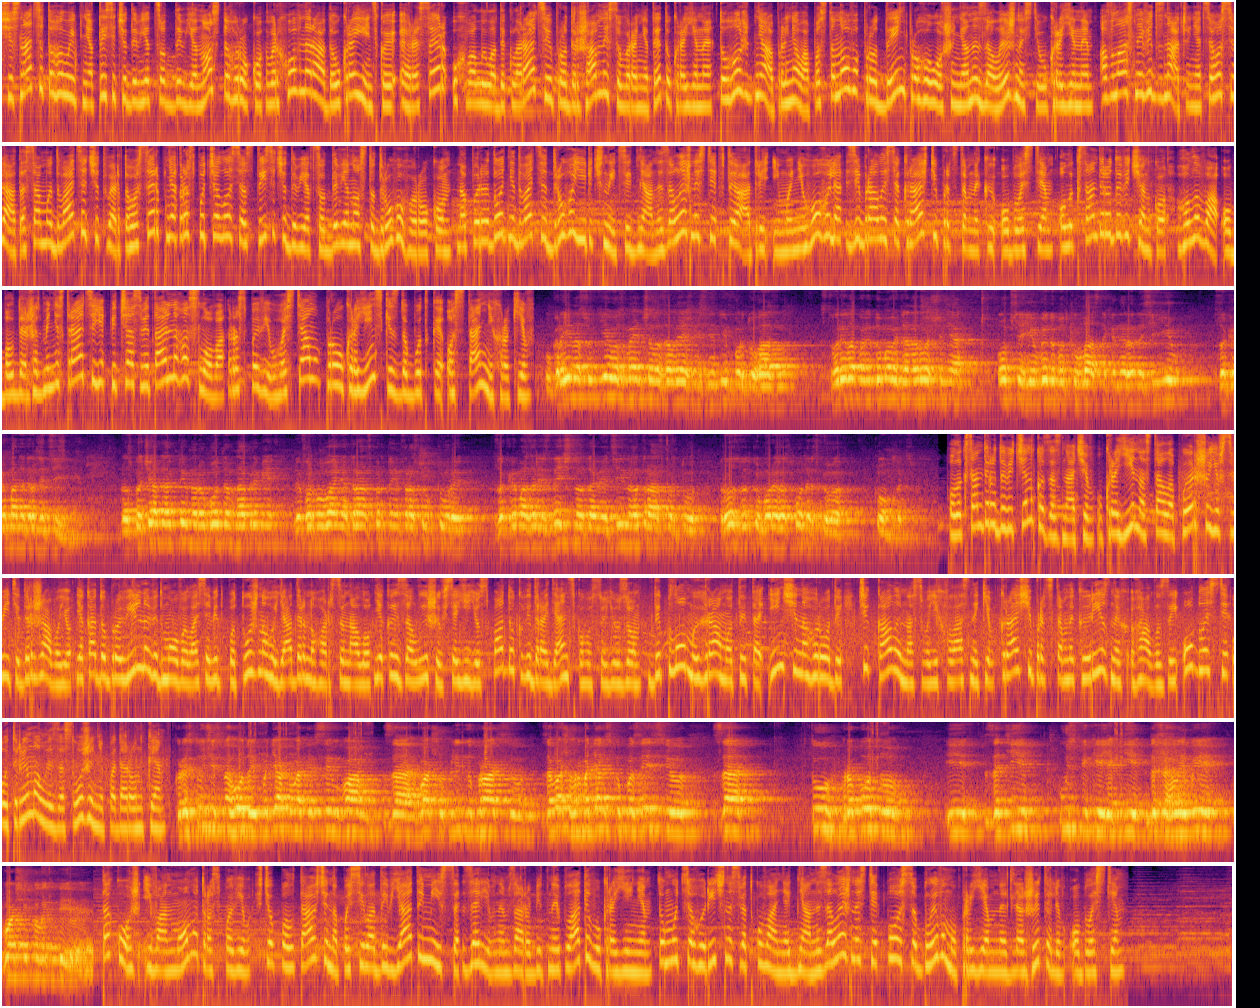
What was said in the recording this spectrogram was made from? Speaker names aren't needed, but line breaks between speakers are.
16 липня 1990 року Верховна Рада Української РСР ухвалила декларацію про державний суверенітет України. Того ж дня прийняла постанову про день проголошення незалежності України. А власне відзначення цього свята саме 24 серпня розпочалося з 1992 року. Напередодні 22-ї річниці Дня Незалежності в театрі імені Гоголя зібралися кращі представники області. Олександр Одовіченко, голова облдержадміністрації, під час вітального слова розповів гостям про українські здобутки останніх років.
Україна суттєво зменшила залежність від імпорту газу, створила передумови для нарощення обсягів видобутку власних енергоносіїв, зокрема нетрадиційних. Розпочата активна робота в напрямі реформування транспортної інфраструктури, зокрема залізничного та авіаційного транспорту, розвитку морегосподарського комплексу.
Олександр Одовіченко зазначив, Україна стала першою в світі державою, яка добровільно відмовилася від потужного ядерного арсеналу, який залишився її спадок від радянського союзу. Дипломи, грамоти та інші нагороди чекали на своїх власників. Кращі представники різних галузей області отримали заслужені подарунки.
Користуючись нагодою, подякувати всім вам за вашу плідну працю, за вашу громадянську позицію, за ту роботу і за ті успіхи, які досягли ви, ваші колективи.
Також Іван Момот розповів, що Полтавщина посіла дев'яте місце за рівнем заробітної плати в Україні. Тому цьогорічне святкування Дня Незалежності по-особливому приємне для жителів області.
